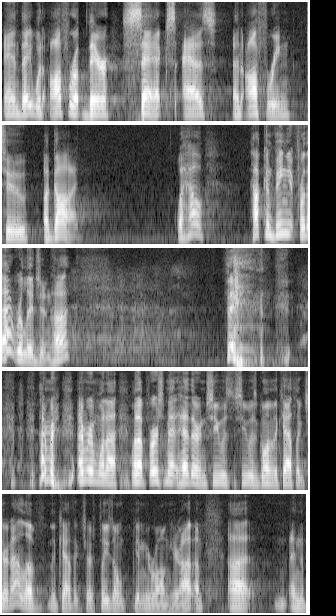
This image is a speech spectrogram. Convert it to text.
and they would offer up their sex as an offering to a god. Well, how, how convenient for that religion, huh? I remember, when, I, when I first met Heather and she was, she was going to the Catholic Church. And I love the Catholic Church. Please don't get me wrong here. I, uh, and the,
